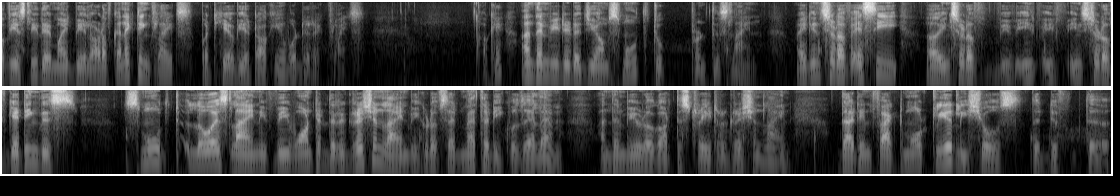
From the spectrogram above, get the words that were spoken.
Obviously there might be a lot of connecting flights but here we are talking about direct flights. Okay and then we did a geom smooth to print this line right? Instead of SE, uh, instead of if, if, instead of getting this smoothed loess line if we wanted the regression line we could have said method equals lm and then we would have got the straight regression line. That in fact more clearly shows the the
